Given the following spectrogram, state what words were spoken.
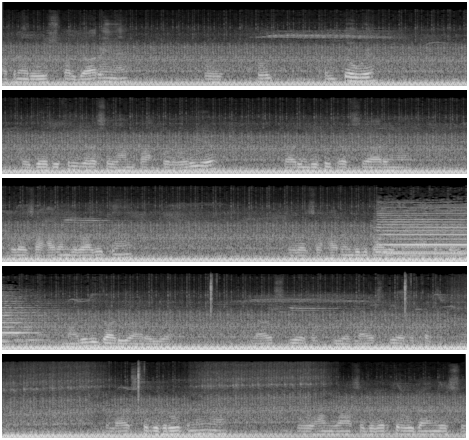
اپنے رولس پر جا رہی ہیں۔ تو چلتے ہوئے تو جو دوسری طرف سے ہم ٹرانسپورٹ ہو رہی ہے۔ گاڑیاں دوسری طرف سے آ رہی ہیں۔ تھوڑا سا ہارن لگا دیتے ہیں۔ تھوڑا سا ہارن بھی لگا دیتے ہیں۔ ہماری بھی گاڑی آ رہی ہے۔ لائٹس بھی ہو سکتی ہے لائٹس بھی ایسا کر سکتے ہیں تو لائٹس کی بھی ضرورت نہیں ہے۔ تو ہم یہاں سے گزرتے ہوئے جائیں گے، اس سے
